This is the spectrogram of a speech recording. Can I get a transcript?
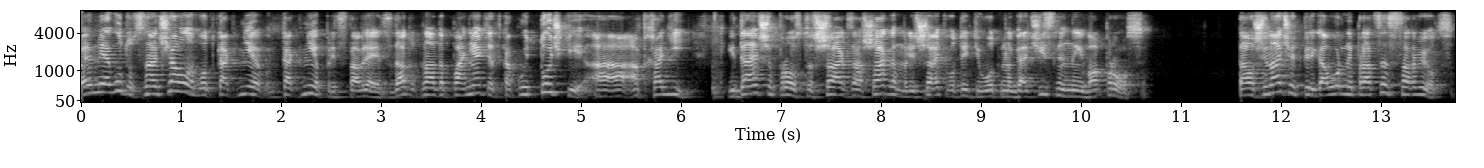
Поэтому я говорю, тут сначала, вот как мне, как мне представляется, да, тут надо понять, от какой точки а, отходить. И дальше просто шаг за шагом решать вот эти вот многочисленные вопросы. Потому что иначе этот переговорный процесс сорвется.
